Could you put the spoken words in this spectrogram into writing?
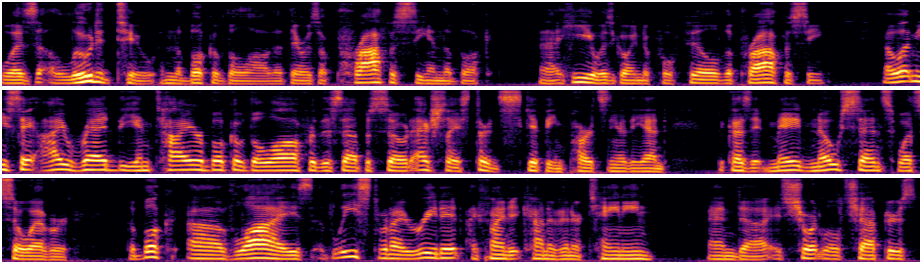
was alluded to in the Book of the Law, that there was a prophecy in the book, that he was going to fulfill the prophecy. Now, let me say, I read the entire Book of the Law for this episode. Actually, I started skipping parts near the end because it made no sense whatsoever. The Book of Lies, at least when I read it, I find it kind of entertaining and uh, it's short little chapters.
